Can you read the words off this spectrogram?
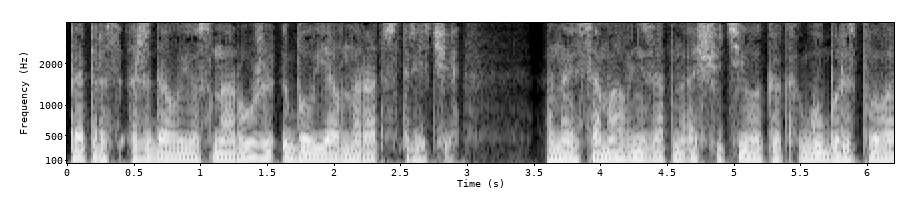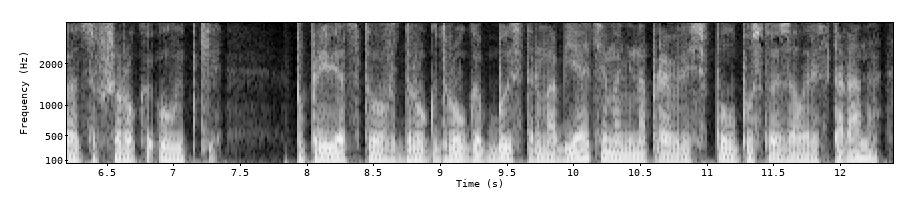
Петрос ожидал ее снаружи и был явно рад встрече. Она и сама внезапно ощутила, как губы расплываются в широкой улыбке. Поприветствовав друг друга быстрым объятием, они направились в полупустой зал ресторана —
